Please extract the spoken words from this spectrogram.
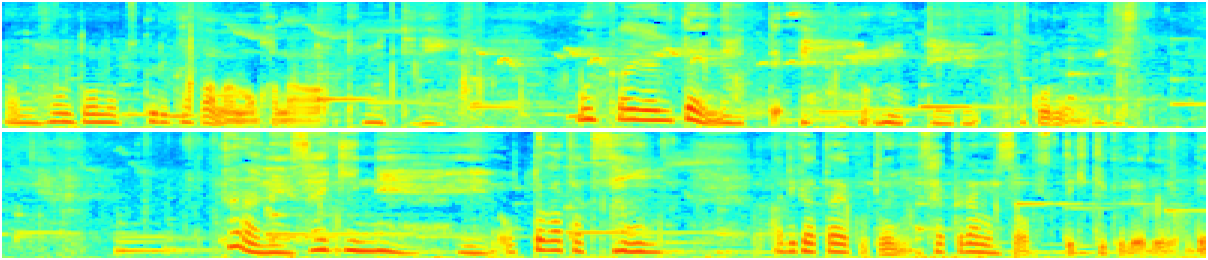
あの本当の作り方なのかなと思ってねもう一回やりたいなって 思っているところなんです。ただね最近ね、えー、夫がたくさんありがたいことに桜マスを釣ってきてくれるので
